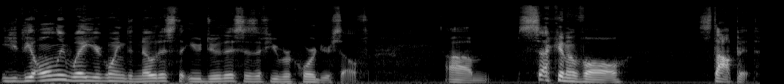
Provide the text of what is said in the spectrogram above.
you, the only way you're going to notice that you do this is if you record yourself. Um, second of all, stop it.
